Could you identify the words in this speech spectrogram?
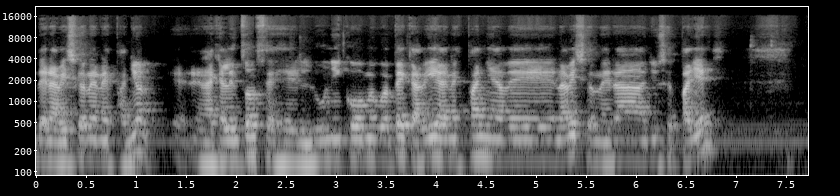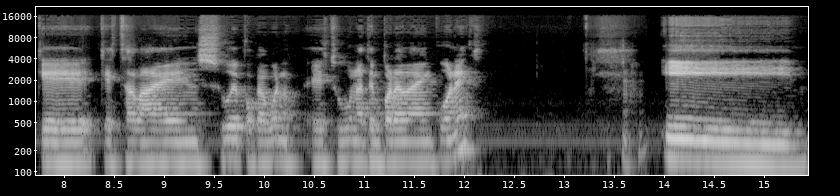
Navision en español. En aquel entonces el único MVP que había en España de Navision era Josep Payés, que, estaba en su época, bueno, estuvo una temporada en Y,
